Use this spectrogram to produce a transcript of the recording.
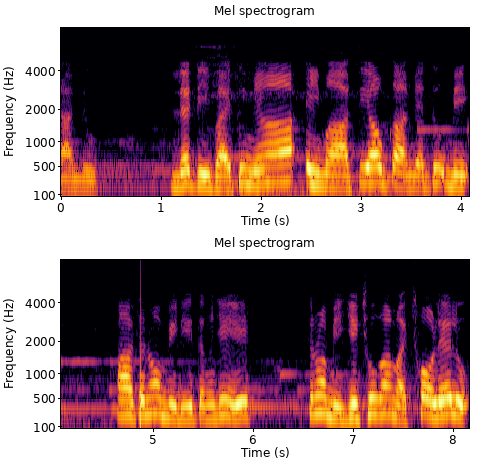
တာမျိုးလက်တွေပါသူများအိမ်မှာတယောက်ကမြတ်သူ့အမေ ဟာကျွန်တော်အမေလေးတငချင်းရေကျွန်တော်အမေရေချိုးကားမှာချော်လဲလို့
